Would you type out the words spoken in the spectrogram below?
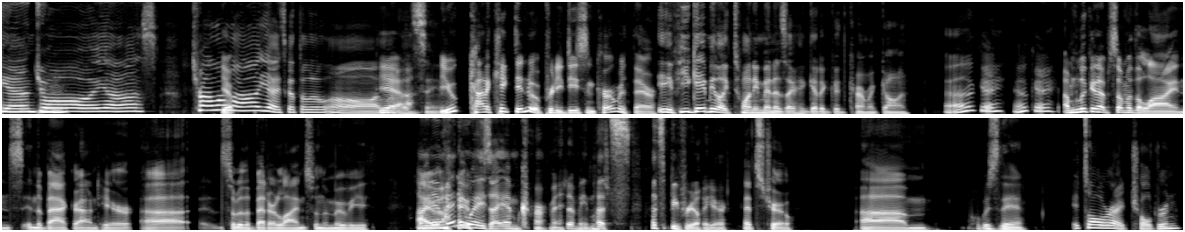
be- and joyous. Tra la la. Yeah, he's got the little. Oh, I love yeah, that scene. you kind of kicked into a pretty decent Kermit there. if you gave me like 20 minutes, I could get a good Kermit going. Okay, okay. I'm looking up some of the lines in the background here. Uh, some of the better lines from the movie. I mean, in many ways, I am Kermit. I mean, let's let's be real here. That's true. Um, what was the? It's all right, children.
